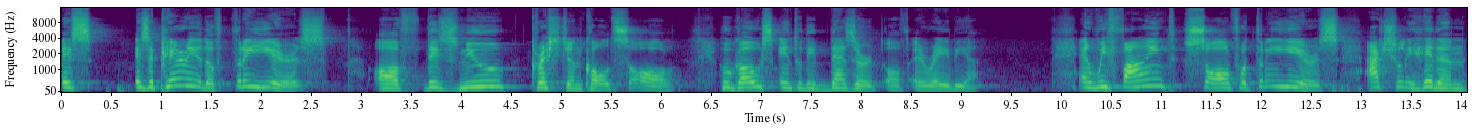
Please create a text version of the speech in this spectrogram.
is is a period of three years of this new Christian called Saul who goes into the desert of Arabia. And we find Saul for three years actually hidden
